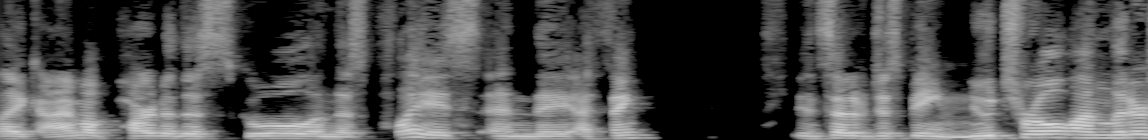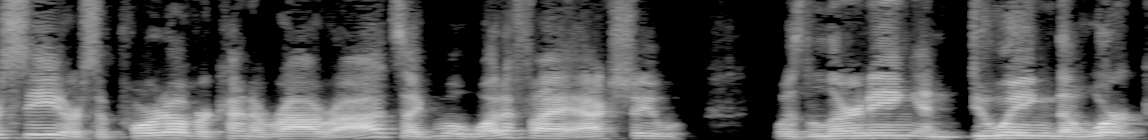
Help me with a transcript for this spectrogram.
like, I'm a part of this school and this place, and they, I think, instead of just being neutral on literacy or supportive or kind of rah rah, it's like, well, what if I actually was learning and doing the work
